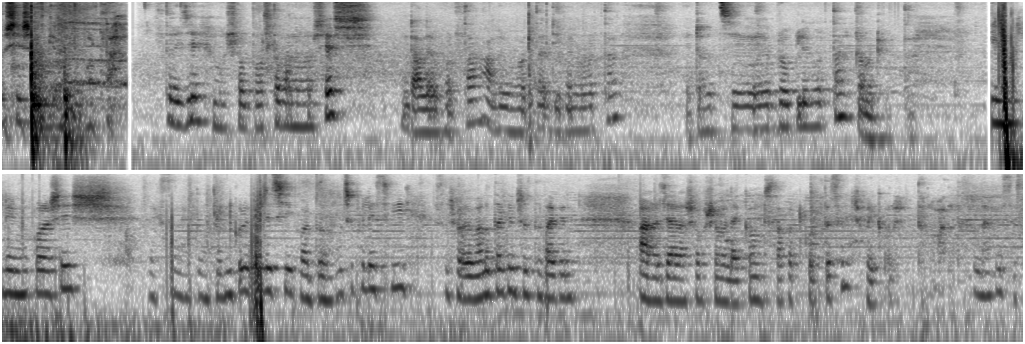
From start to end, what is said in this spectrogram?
তো শেষ আজকে ভর্তা। তো এই যে আমার সব ভর্তা বানানো শেষ। ডালের ভর্তা আলুর ভর্তা ডিমের ভর্তা এটা হচ্ছে ব্রোকলি ভর্তা টমেটো ভর্তা। ক্লিন ক্লিন করা শেষ। দেখছেন একদম ক্লিন করে ফেলেছি ঘর দর মুছে ফেলেছি। সবাই ভালো থাকেন সুস্থ থাকেন। আর যারা সবসময় লাইক কমেন্ট সাপোর্ট করতেছেন সবাই করেন ধন্যবাদ। আল্লাহ হাফিজ।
